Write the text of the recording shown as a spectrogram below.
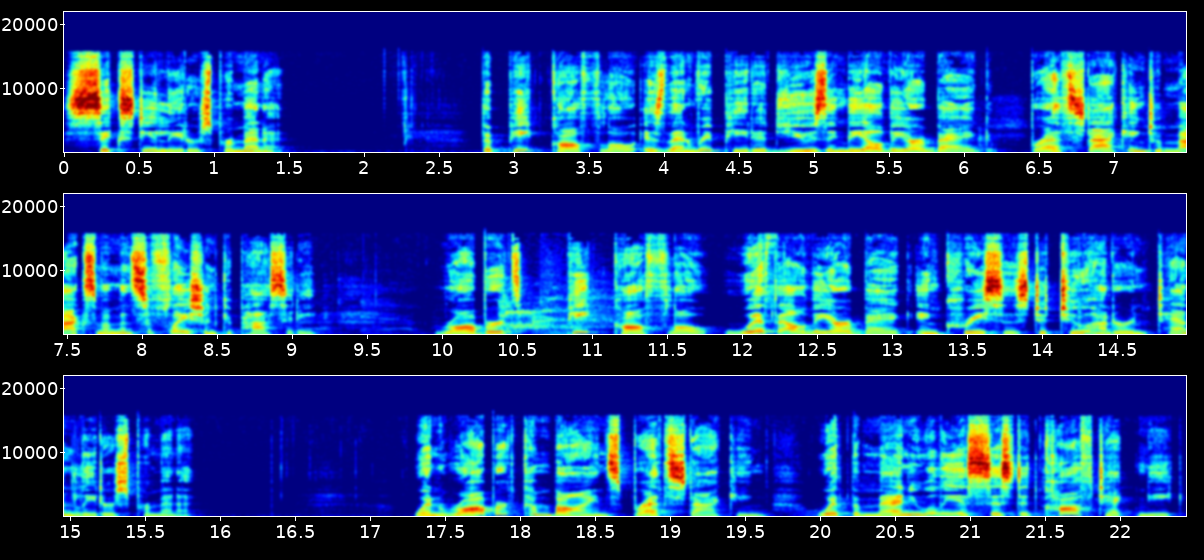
60 liters per minute. The peak cough flow is then repeated using the LVR bag, breath stacking to maximum insufflation capacity. Robert's peak cough flow with LVR bag increases to 210 liters per minute. When Robert combines breath stacking with the manually assisted cough technique,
